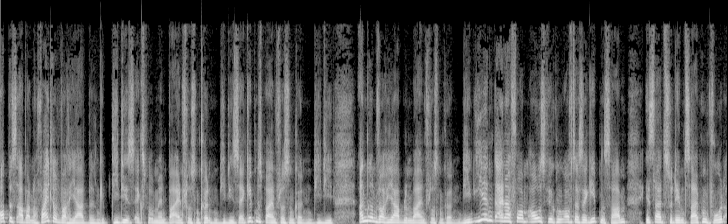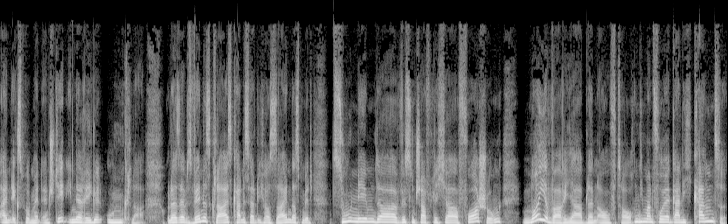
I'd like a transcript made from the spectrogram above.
Ob es aber noch weitere Variablen gibt, die dieses Experiment beeinflussen könnten, die dieses Ergebnis beeinflussen könnten, die die anderen Variablen beeinflussen könnten, die in irgendeiner Form Auswirkungen auf das Ergebnis haben, ist halt zu dem Zeitpunkt, wo ein Experiment entsteht, in der Regel unklar. Oder selbst wenn es klar ist, kann es ja durchaus sein, dass mit zunehmender wissenschaftlicher Forschung neue Variablen auftauchen, die man vorher gar nicht kannte.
